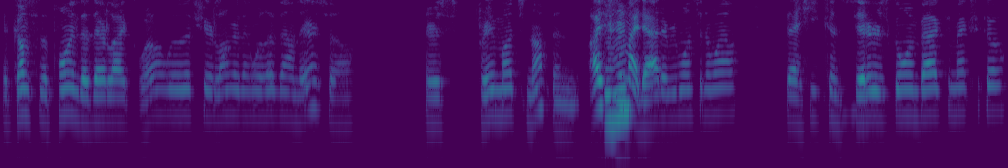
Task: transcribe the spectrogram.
it comes to the point that they're like, well, we live here longer than we live down there. So there's pretty much nothing. I see Mhm. my dad every once in a while that he considers going back to Mexico,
